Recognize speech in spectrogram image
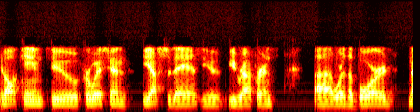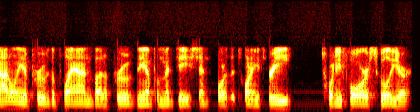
it all came to fruition yesterday, as you you referenced uh, where the board not only approved the plan but approved the implementation for the 23 24 school year.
